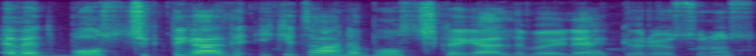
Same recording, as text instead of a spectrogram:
Evet boss çıktı geldi. iki tane boss çıka geldi böyle görüyorsunuz.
